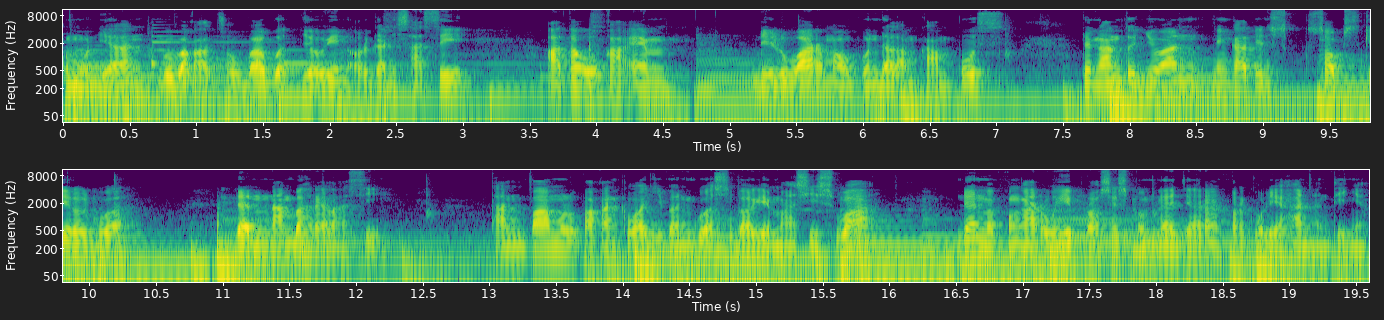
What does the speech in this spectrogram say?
Kemudian, gue bakal coba buat join organisasi atau UKM di luar maupun dalam kampus dengan tujuan ningkatin soft skill gue dan nambah relasi tanpa melupakan kewajiban gue sebagai mahasiswa dan mempengaruhi proses pembelajaran perkuliahan nantinya.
